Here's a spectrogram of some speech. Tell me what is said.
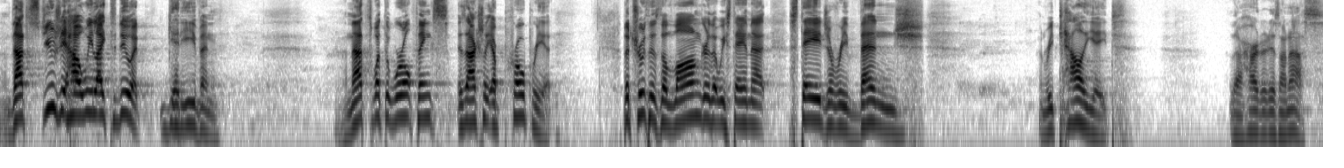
That's usually how we like to do it get even. And that's what the world thinks is actually appropriate. The truth is, the longer that we stay in that stage of revenge and retaliate, the harder it is on us.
